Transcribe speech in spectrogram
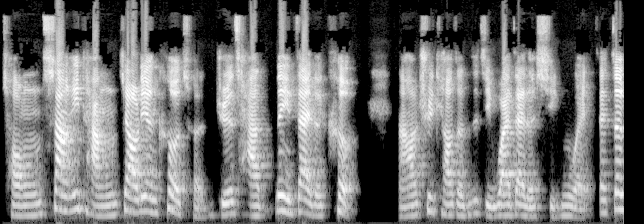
从上一堂教练课程，觉察内在的课，然后去调整自己外在的行为。在这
